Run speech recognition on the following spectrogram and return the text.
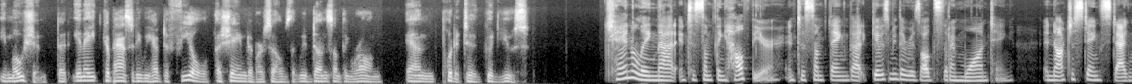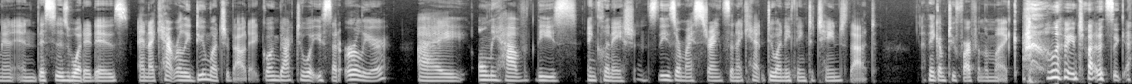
emotion, that innate capacity we have to feel ashamed of ourselves that we've done something wrong and put it to good use channeling that into something healthier, into something that gives me the results that I'm wanting, and not just staying stagnant and this is what it is, and I can't really do much about it. Going back to what you said earlier, I only have these inclinations. These are my strengths, and I can't do anything to change that. I think I'm too far from the mic. Let me try this again.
